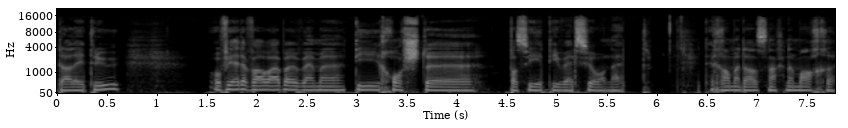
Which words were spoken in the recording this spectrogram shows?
DALI 3. Auf jeden Fall eben, wenn man die kostenbasierte Version hat dann kann man das nachher machen.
